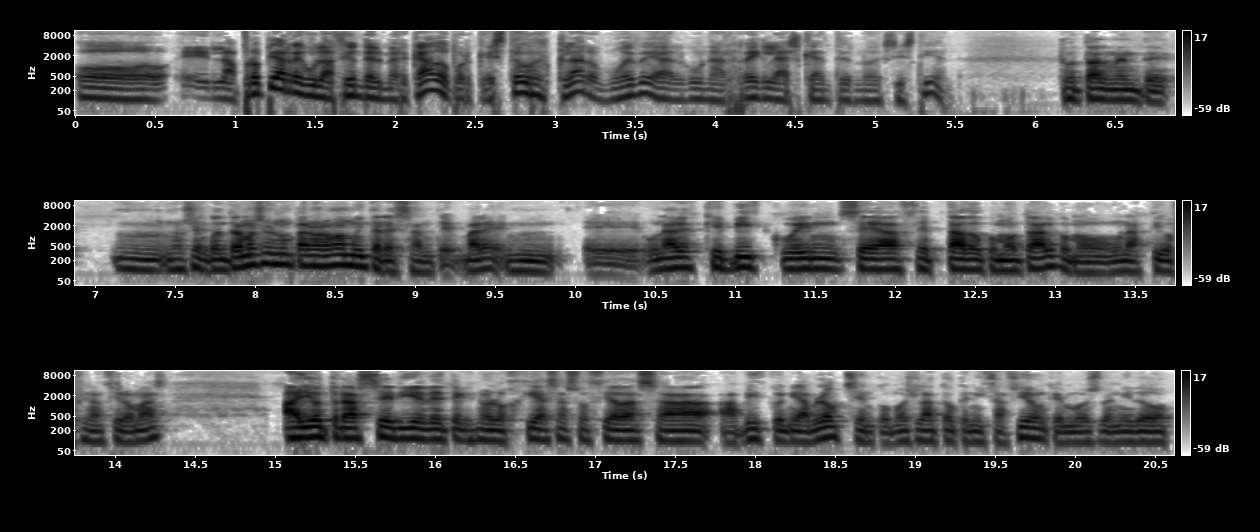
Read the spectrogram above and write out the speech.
o en la propia regulación del mercado? Porque esto, claro, mueve algunas reglas que antes no existían. Totalmente. Mm, nos encontramos en un panorama muy interesante, ¿vale? Mm, eh, una vez que Bitcoin se ha aceptado como tal, como un activo financiero más, hay otra serie de tecnologías asociadas a, Bitcoin y a blockchain, como es la tokenización, que hemos venido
